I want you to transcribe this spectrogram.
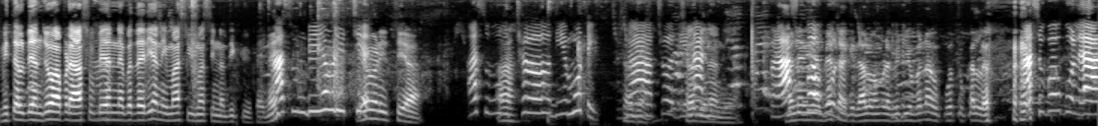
મિત્તલબેન જો આપણે આસુબેન ને બધા રહ્યા ને માસી માસી ના દીકરી થાય ને આસુન બી એવડી છે. એવડી છે આ આસુ હા. છ મોટી દી નાની. આ. પણ આસુ બંને બહુ અહીંયા બેઠા કે ચાલો હાલો હમણાં વીડિયો બનાવું પોતું કર લો આસુ બહુ બોલે આ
